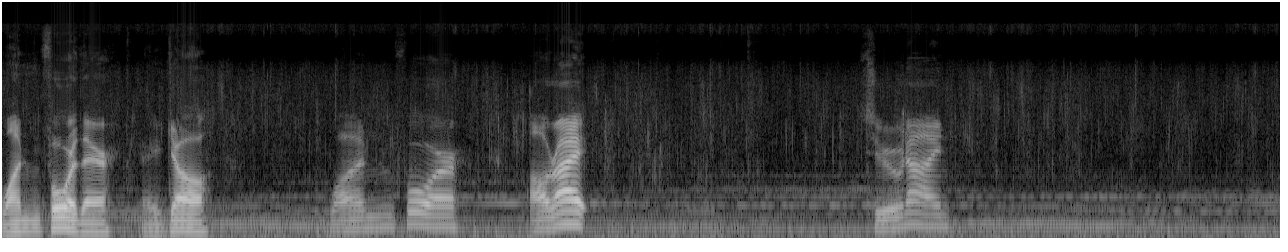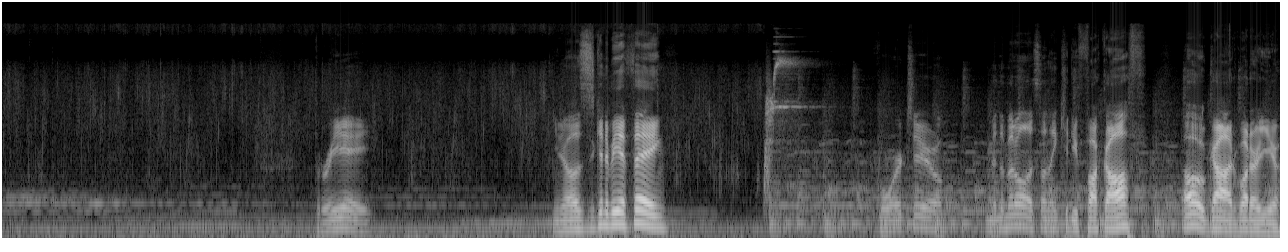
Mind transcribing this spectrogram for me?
1-4 there. There you go. 1-4. Alright. 2-9. Eight. You know this is gonna be a thing. Four two. I'm in the middle of something. Can you fuck off? Oh God, what are you?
